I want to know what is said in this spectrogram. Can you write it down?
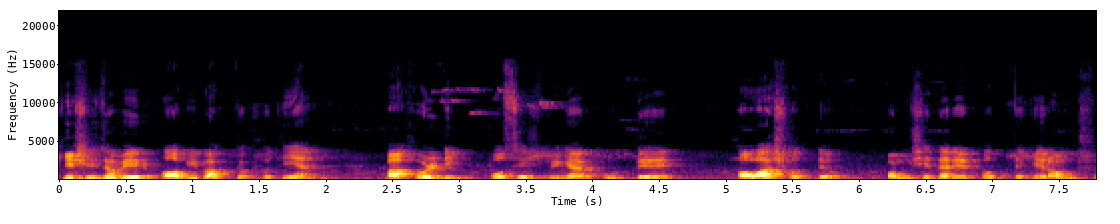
কৃষি জমির অবিভক্ত খতিয়ান বা হোল্ডিং পঁচিশ বিঘার ঊর্ধ্বে হওয়া সত্ত্বেও অংশীদারের প্রত্যেকের অংশ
